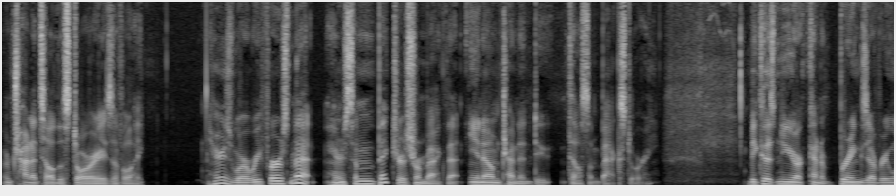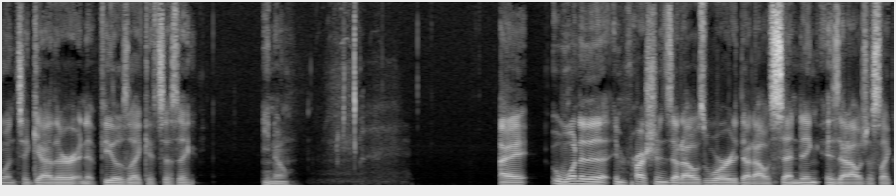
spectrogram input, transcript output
I'm trying to tell the stories of like, here's where we first met. Here's some pictures from back then. You know, I'm trying to do tell some backstory because New York kind of brings everyone together, and it feels like it's just like, you know, I one of the impressions that I was worried that I was sending is that I was just like,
